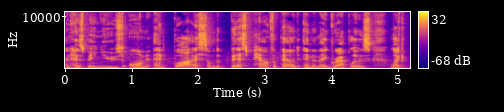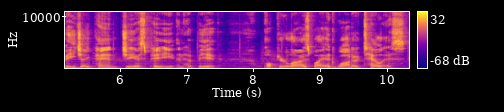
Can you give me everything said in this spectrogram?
and has been used on and by some of the best pound for pound MMA grapplers like BJ Penn, GSP, and Khabib. Popularized by Eduardo Telles,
